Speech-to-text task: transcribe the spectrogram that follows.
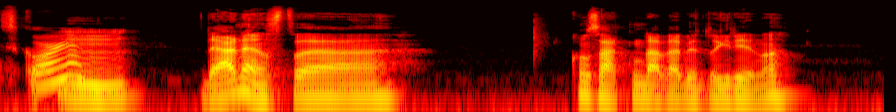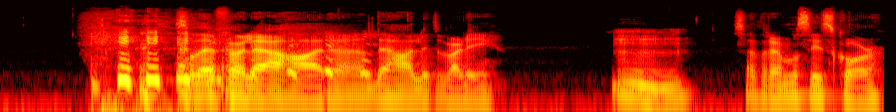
Score? Mm. det er det eneste konserten der vi har begynt å grine. Så det føler jeg har, eh, det har litt verdi. Mm. Så jeg tror jeg må si Score.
